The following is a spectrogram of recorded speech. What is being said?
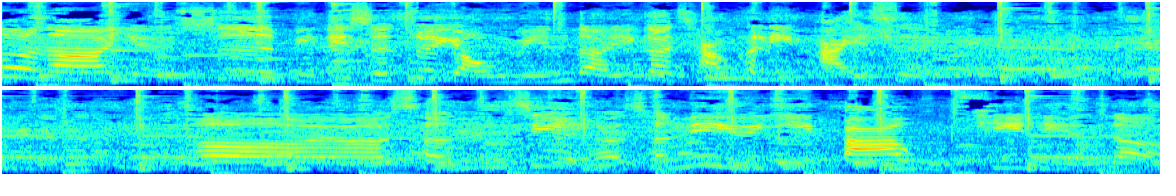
这呢，也是比利时最有名的一个巧克力牌子，呃，成建呃成立于一八五七年的，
